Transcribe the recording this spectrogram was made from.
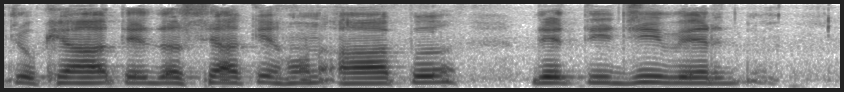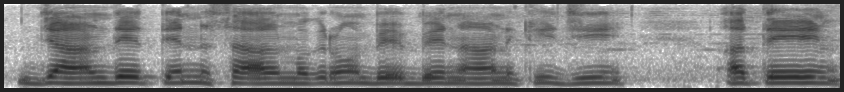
ਚੁਖਿਆ ਅਤੇ ਦੱਸਿਆ ਕਿ ਹੁਣ ਆਪ ਦੇ ਤੀਜੀ ਵੇਰ ਜਾਣ ਦੇ ਤਿੰਨ ਸਾਲ ਮਗਰੋਂ ਬੇਬੇ ਨਾਨਕੀ ਜੀ ਅਤੇ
